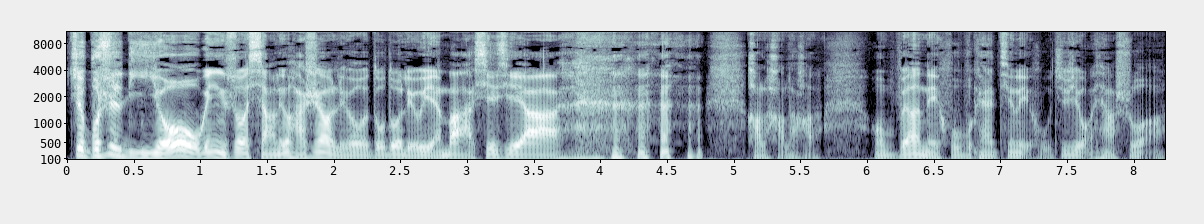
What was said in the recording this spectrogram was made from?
这不是理由，我跟你说，想留还是要留，多多留言吧，谢谢啊。好了好了好了，我们不要哪壶不开提哪壶，继续往下说啊。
